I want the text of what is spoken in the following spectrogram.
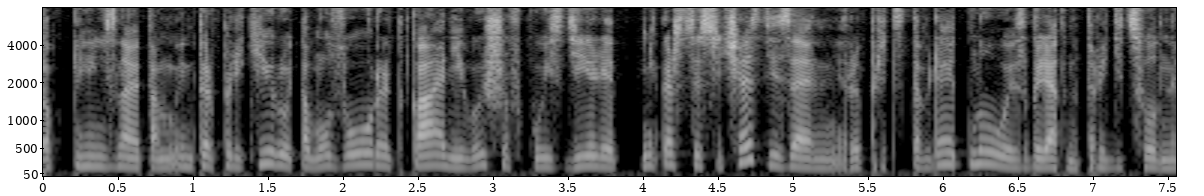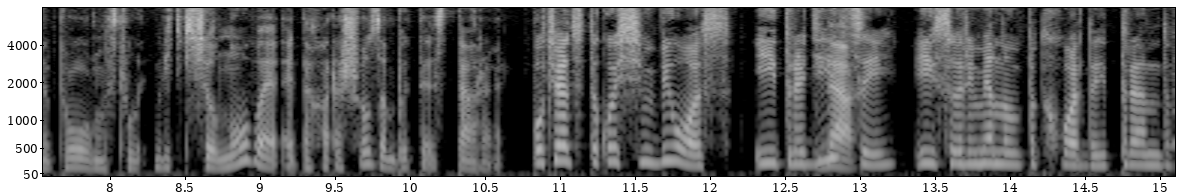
работах, я не знаю, там интерпретируют там узоры, ткани, вышивку, изделия. Мне кажется, сейчас сейчас дизайнеры представляют новый взгляд на традиционные промыслы, ведь все новое — это хорошо забытое старое. Получается такой симбиоз и традиций, да. и современного подхода, и трендов.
